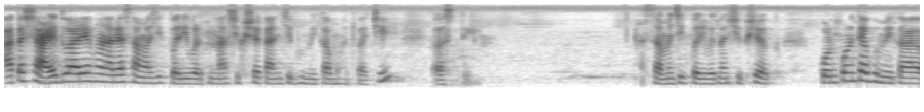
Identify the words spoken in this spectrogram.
आता शाळेद्वारे होणाऱ्या सामाजिक परिवर्तनात शिक्षकांची भूमिका महत्त्वाची असते. सामाजिक परिवर्तनात शिक्षक कोणकोणत्या भूमिका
